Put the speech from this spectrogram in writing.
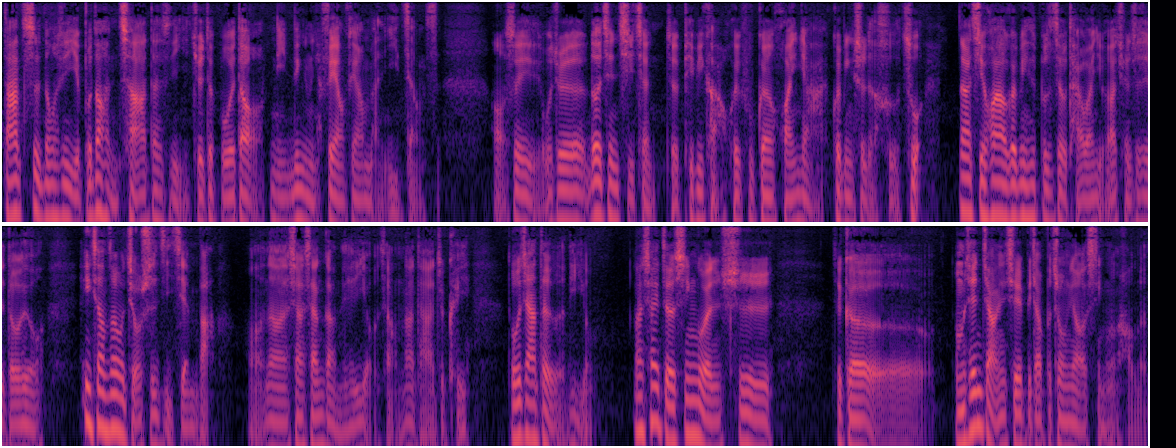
大家吃的东西也不到很差，但是也绝对不会到你令你非常非常满意这样子哦。所以我觉得乐见其成，就 PP 卡恢复跟环亚贵宾室的合作。那其实环亚贵宾室不是只有台湾有，它全世界都有，印象中有九十几间吧。哦，那像香港也有这样，那大家就可以多加的利用。那下一则新闻是这个，我们先讲一些比较不重要的新闻好了。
